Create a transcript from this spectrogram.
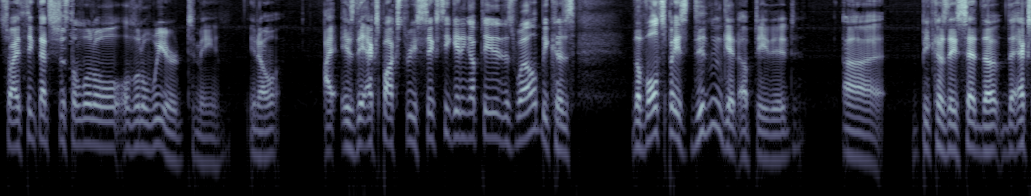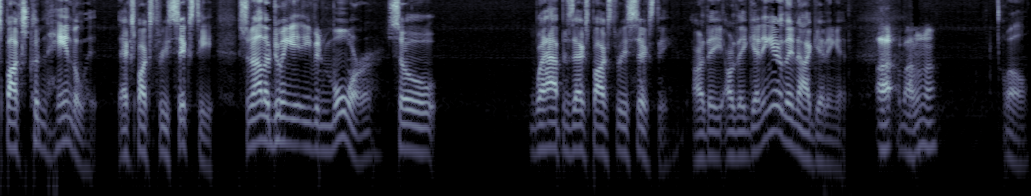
So I think that's just a little a little weird to me. You know, I, is the Xbox 360 getting updated as well? Because the Vault Space didn't get updated uh, because they said the the Xbox couldn't handle it. Xbox 360. So now they're doing it even more. So what happens to Xbox 360? Are they are they getting it or are they not getting it? Uh, I don't know. Well,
